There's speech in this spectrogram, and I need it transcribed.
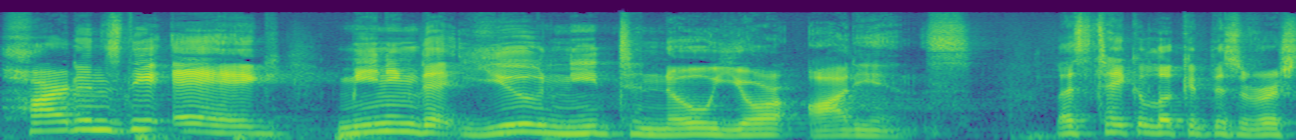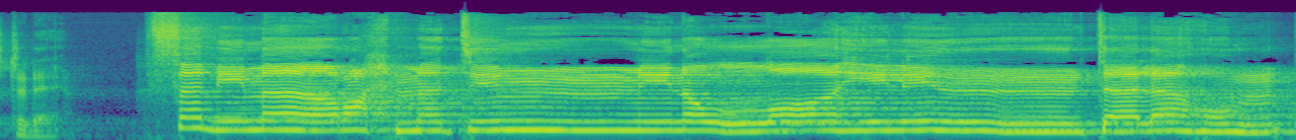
hardens the egg, meaning that you need to know your audience. Let's take a look at this verse today. فبما رحمة من الله لنت لهم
